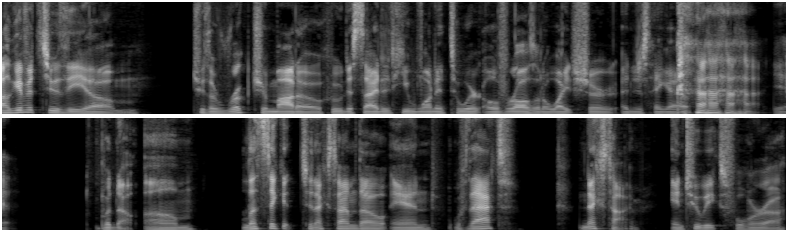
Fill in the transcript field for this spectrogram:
I'll give it to the um to the Rook Jamato who decided he wanted to wear overalls and a white shirt and just hang out. yeah. but no. Um let's take it to next time though. And with that, next time in two weeks for uh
